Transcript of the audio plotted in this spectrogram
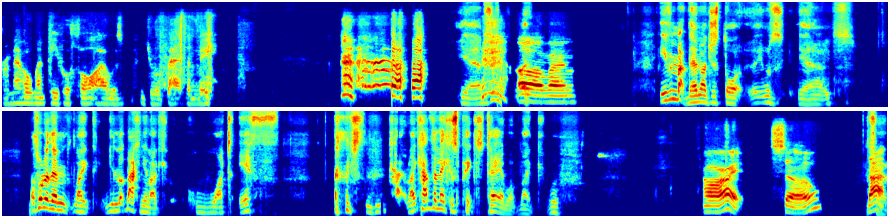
"Remember when people thought I was you were better than me?" yeah. is, like, oh man, even back then, I just thought it was yeah. It's that's one of them. Like you look back and you're like, what if? Just, Mhm. Like have the Lakers picked Tatum up? Like, oof. all right. So that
